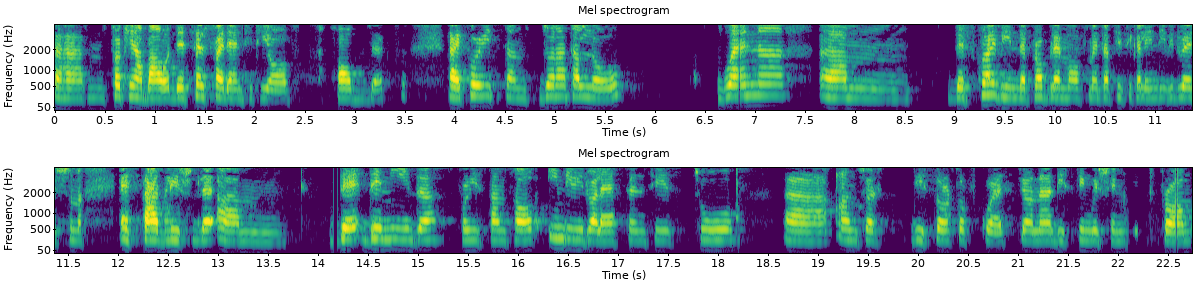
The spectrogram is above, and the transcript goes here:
um, talking about the self-identity of objects. Like, for instance, Jonathan Lowe, when uh, um, describing the problem of metaphysical individuation, established um, the, the need, for instance, of individual essences to uh, answer this sort of question, uh, distinguishing it from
